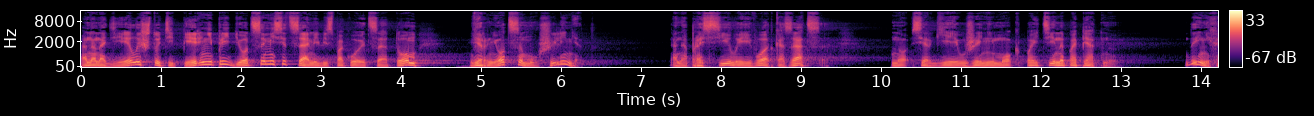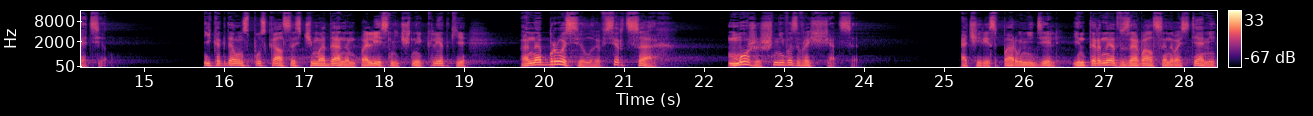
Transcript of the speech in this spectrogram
Она надеялась, что теперь не придется месяцами беспокоиться о том, вернется муж или нет. Она просила его отказаться, но Сергей уже не мог пойти на попятную, да и не хотел. И когда он спускался с чемоданом по лестничной клетке, она бросила в сердцах «Можешь не возвращаться». А через пару недель интернет взорвался новостями,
